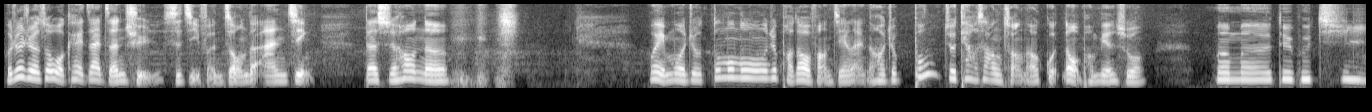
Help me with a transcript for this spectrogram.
我就觉得说我可以再争取十几分钟的安静的时候呢，魏以沫就咚咚咚咚就跑到我房间来，然后就嘣就跳上床，然后滚到我旁边说：“妈妈，对不起。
